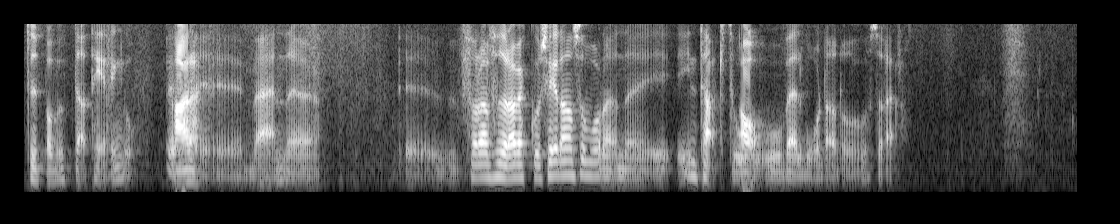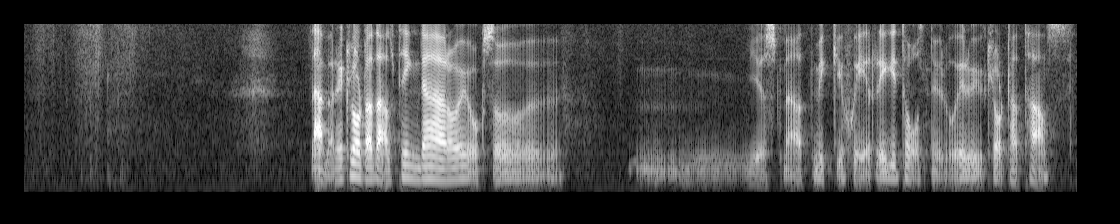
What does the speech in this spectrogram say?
typ av uppdatering då. Eh, Men eh, för en fyra veckor sedan så var den eh, intakt och, Ja. och välvårdad och sådär. Nej men det är klart att allting det här har ju också eh, just med att mycket sker digitalt nu då är det ju klart att hans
